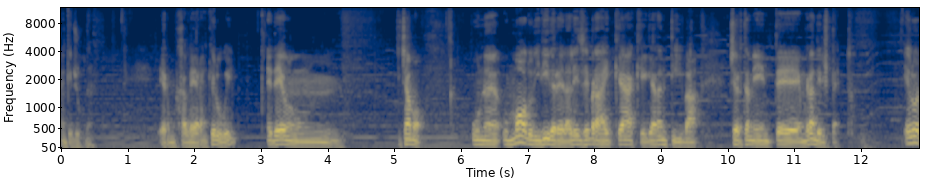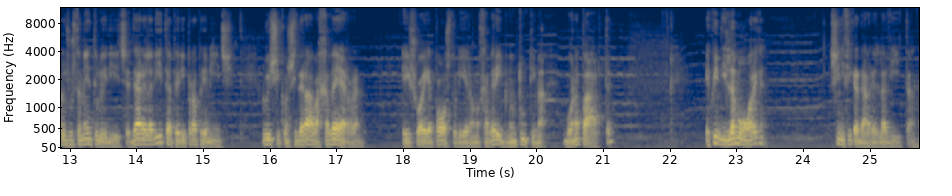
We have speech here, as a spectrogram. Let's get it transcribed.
anche Giuda, era un Haver anche lui, ed è un, diciamo, un, un modo di vivere la legge ebraica che garantiva certamente un grande rispetto e allora giustamente lui dice, dare la vita per i propri amici. Lui si considerava Haver e i suoi apostoli erano Haverim, non tutti ma buona parte, e quindi l'amore significa dare la vita.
